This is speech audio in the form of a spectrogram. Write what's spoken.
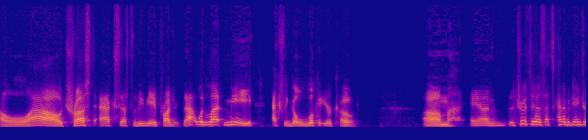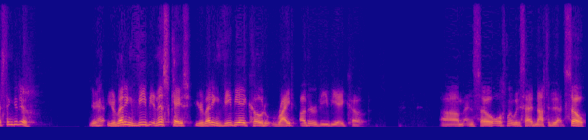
allow trust access to the VBA project. That would let me actually go look at your code. Um, and the truth is that's kind of a dangerous thing to do. You're, you're letting VB, in this case, you're letting VBA code write other VBA code. Um, and so ultimately we decided not to do that. So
